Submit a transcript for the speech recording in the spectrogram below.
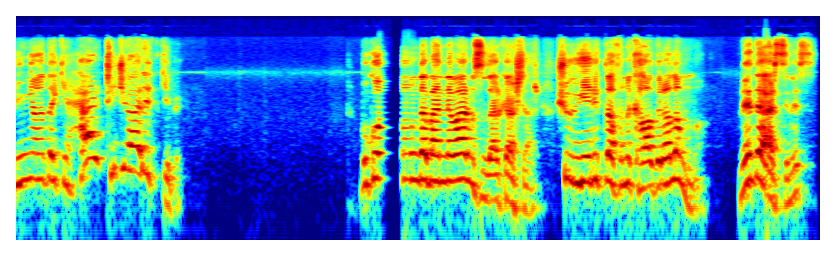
Dünyadaki her ticaret gibi. Bu konuda bende var mısınız arkadaşlar? Şu üyelik lafını kaldıralım mı? Ne dersiniz?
